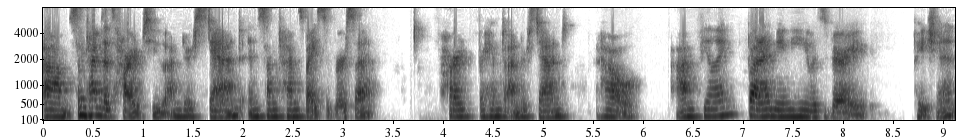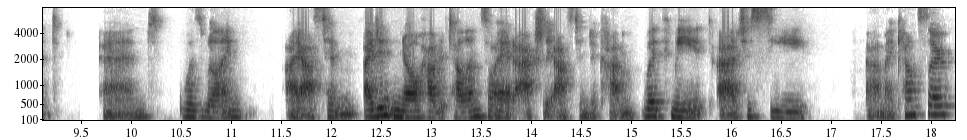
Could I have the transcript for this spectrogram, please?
um, sometimes it's hard to understand, and sometimes vice versa. Hard for him to understand how I'm feeling. But I mean, he was very patient and was willing. I asked him, I didn't know how to tell him, so I had actually asked him to come with me uh, to see uh, my counselor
